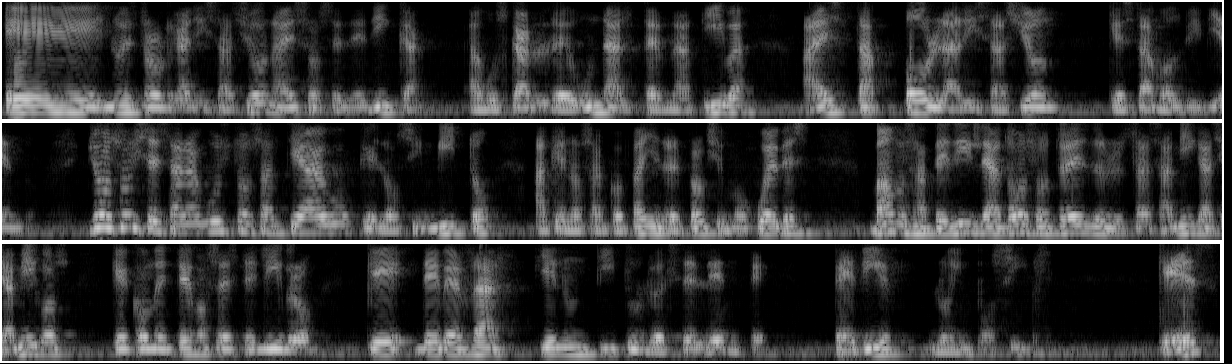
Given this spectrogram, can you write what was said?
Eh, nuestra organización a eso se dedica, a buscarle una alternativa a esta polarización que estamos viviendo. Yo soy César Augusto Santiago, que los invito a que nos acompañen el próximo jueves. Vamos a pedirle a dos o tres de nuestras amigas y amigos que comentemos este libro que de verdad tiene un título excelente, pedir lo imposible, que es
